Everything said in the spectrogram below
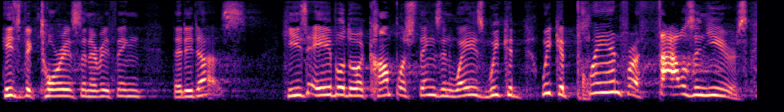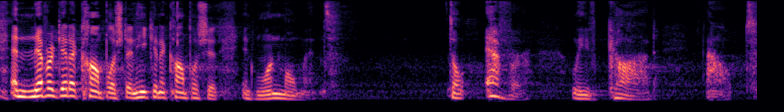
He's victorious in everything that He does. He's able to accomplish things in ways we could, we could plan for a thousand years and never get accomplished, and He can accomplish it in one moment. Don't ever leave God out.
